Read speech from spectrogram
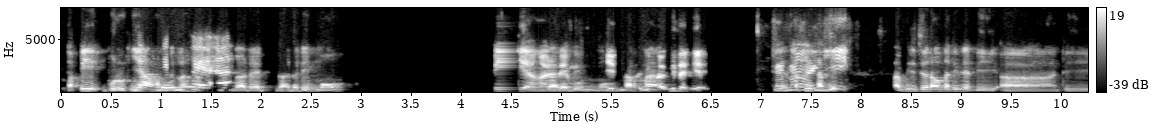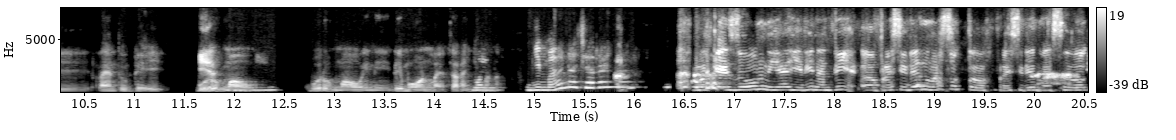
Tapi buruhnya alhamdulillah ya. nggak ada nggak ada demo. Iya nggak Nggak ada ada demo. demo, Jadi karena- lagi tadi ya. Karena tapi, tapi lagi tapi jujur aku tadi lihat di eh, di Line Today buruh Iya. mau Hmm. buruh mau ini demo online. Caranya Mau- gimana? Gimana caranya? pakai Zoom nih ya. Jadi nanti eh, presiden masuk tuh, presiden masuk.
